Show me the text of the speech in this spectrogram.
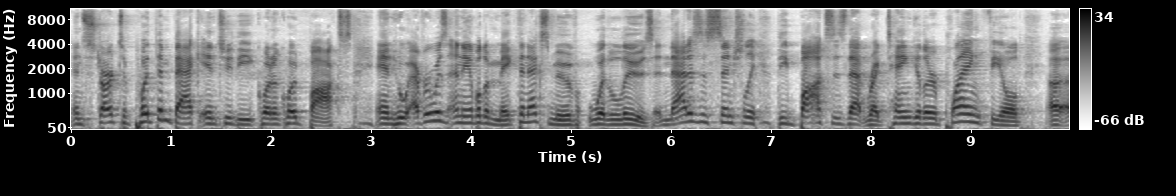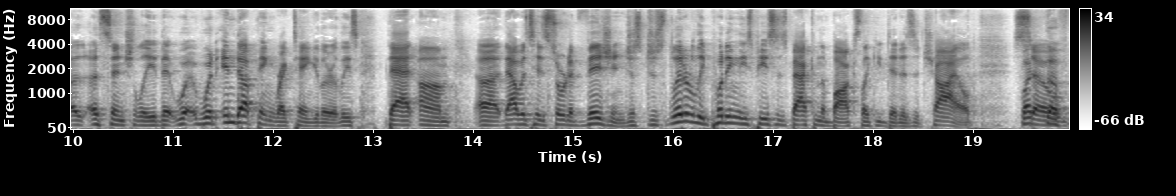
and start to put them back into the quote unquote box, and whoever was unable to make the next move would lose. And that is essentially the box is that rectangular playing field, uh, essentially, that w- would end up being rectangular at least. That um, uh, that was his sort of vision, just just literally putting these pieces back in the box like he did as a child. But so, the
